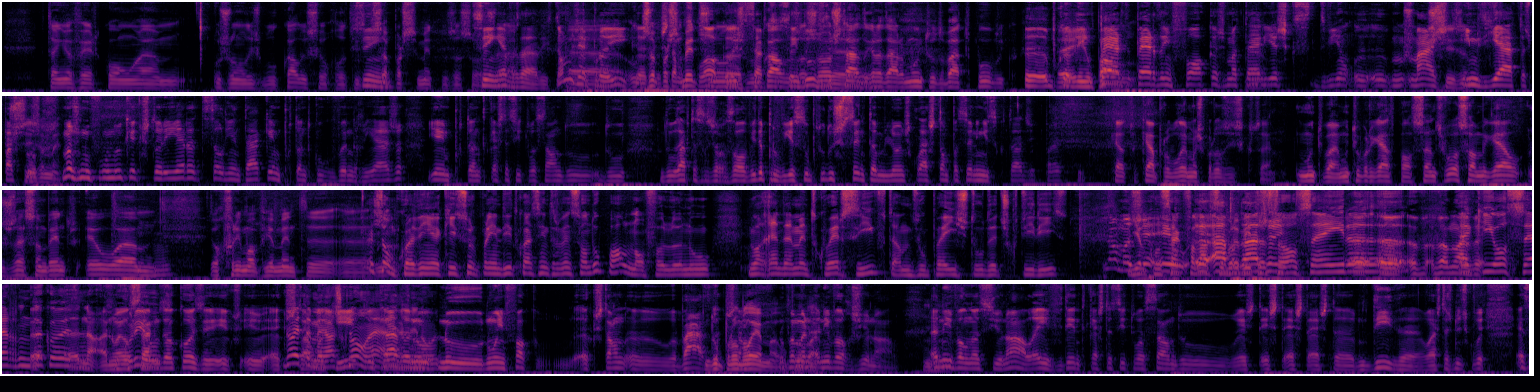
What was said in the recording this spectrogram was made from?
Tem a ver com um, o jornalismo local e o seu relativo Sim. desaparecimento nos Açores. Sim, é verdade. Então, mas é por aí que O desaparecimento do jornalismo local nos Açores está a degradar muito o debate público. Uh, um bocadinho. Uh. Perde, perdem focas, matérias é. que se deviam uh, mais imediatas para as pessoas. Mas, no fundo, o que eu gostaria era de salientar que é importante que o Governo reaja e é importante que esta situação do, do, do da adaptação seja resolvida por via, sobretudo, os 60 milhões que lá estão para serem executados e que parece que há, que há problemas para os executar. Muito bem, muito obrigado, Paulo Santos. Vou a São Miguel, José Sambento. Eu. Um, uhum. Eu referi-me, obviamente. Uh, estou um bocadinho aqui surpreendido com essa intervenção do Paulo. Não falou no, no arrendamento coercivo, estamos o país todo a discutir isso. Não, mas e ele consegue eu, falar sobre abordagem, habitação sem ir uh, uh, aqui ao cerne da coisa. não, não é o cerne da coisa. E, e a não, eu também acho que não é. No, no, no enfoque, a questão, a base do problema, questão, o problema a nível regional. A nível nacional, é evidente que esta situação do este, este, esta, esta medida ou estas medidas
